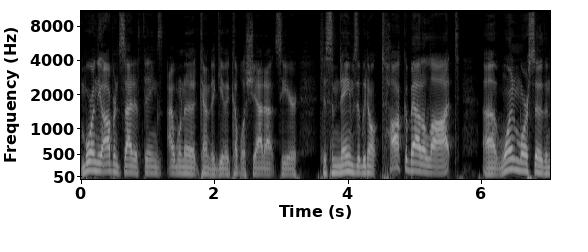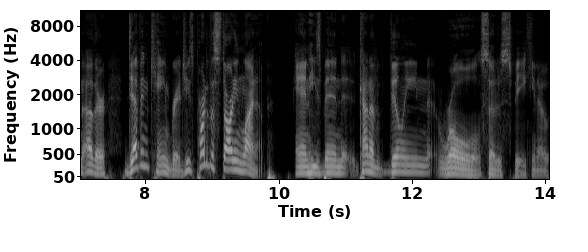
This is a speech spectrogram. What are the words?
More on the Auburn side of things, I want to kind of give a couple of shout outs here to some names that we don't talk about a lot, uh, one more so than other. Devan Cambridge, he's part of the starting lineup, and he's been kind of filling roles, so to speak. You know,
